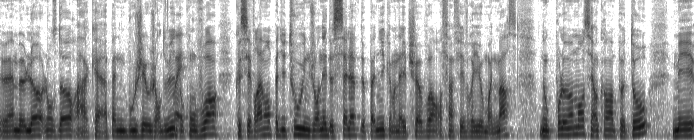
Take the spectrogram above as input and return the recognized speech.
Même l'once d'or a à peine bougé aujourd'hui. Donc on voit que c'est vraiment pas du tout une journée de sell-off, de panique comme on avait pu avoir en fin février au mois de mars. Donc pour le moment, c'est encore un peu tôt, mais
